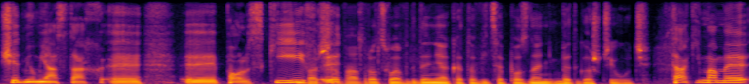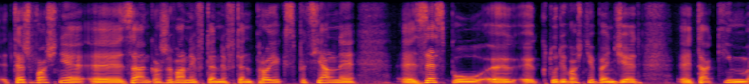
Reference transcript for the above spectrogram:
siedmiu miastach Polski. Warszawa, Wrocław, Gdynia, Katowice, Poznań, Bydgoszcz i Łódź. Tak, i mamy też właśnie zaangażowany w ten, w ten projekt specjalny e, zespół, e, e, który właśnie będzie takim,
